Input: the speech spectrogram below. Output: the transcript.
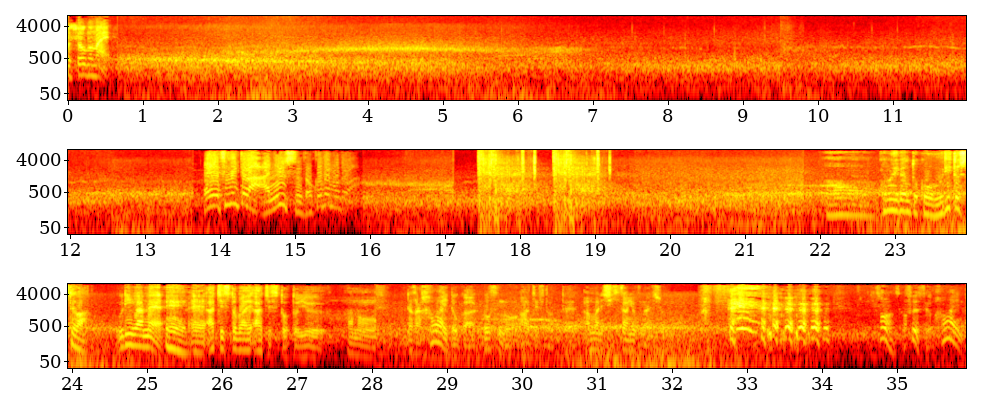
今日正午前。えー、続いてはニュースどこでもドア。このイベントこう売りとしては？売りがね、えー、えー、アーティストバイアーティストというあのだからハワイとかロスのアーティストってあんまり指揮官良くないでしょ。そうなんですか？そうですよ。ハワイの。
